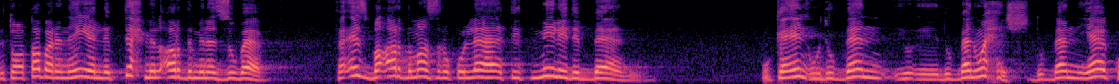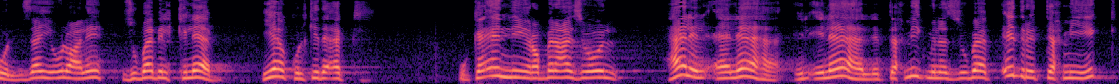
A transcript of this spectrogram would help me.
بتعتبر إن هي اللي بتحمي الأرض من الذباب. فإذ بأرض مصر كلها تتملي دبان. وكأن ودبان دبان وحش. دبان ياكل زي يقولوا عليه ذباب الكلاب. ياكل كده أكل. وكأني ربنا عايز يقول هل الآلهة الإلهة اللي بتحميك من الذباب قدرت تحميك؟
